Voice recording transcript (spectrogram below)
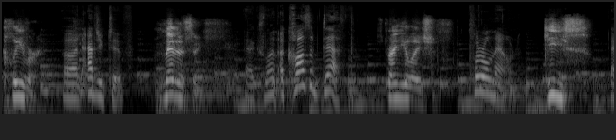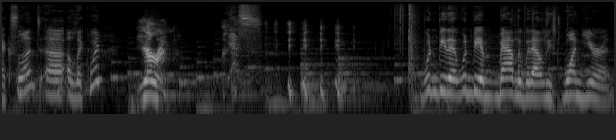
Cleaver. Uh, an adjective. Menacing. Excellent. A cause of death. Strangulation. Plural noun. Geese. Excellent. Uh, a liquid. Urine. Yes. wouldn't be that. Wouldn't be a Mad Lib without at least one urine.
